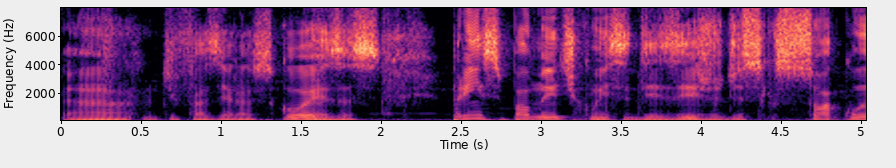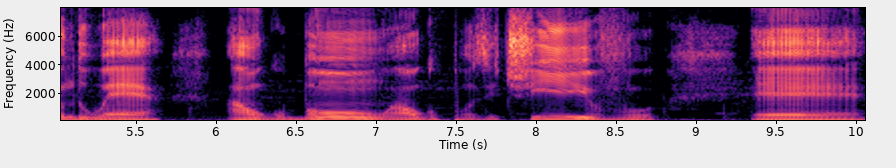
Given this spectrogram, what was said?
uh, de fazer as coisas, principalmente com esse desejo de que só quando é algo bom, algo positivo, É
